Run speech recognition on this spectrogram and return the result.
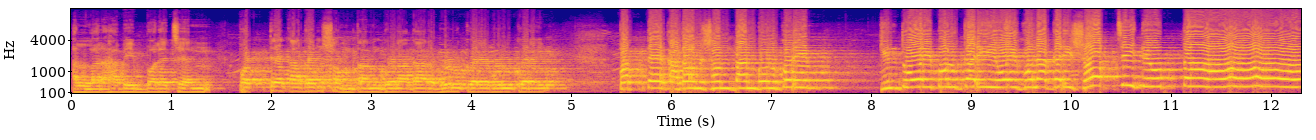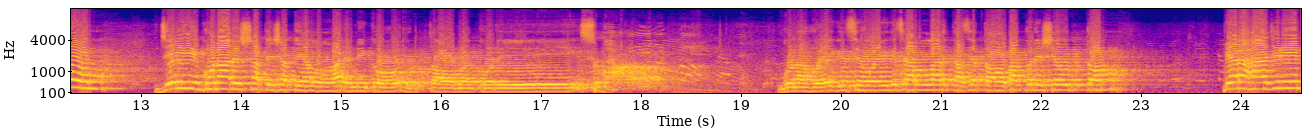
আল্লাহর হাবিব বলেছেন, প্রত্যেক আদম সন্তান গুণাগার ভুল করে ভুল করে। প্রত্যেক আদম সন্তান ভুল করে, কিন্তু ওই ভুলকারী, ওই গুণাকারী সবচেয়ে উত্তম। যে গুনার সাথে সাথে আল্লাহর নিকট তওবা করে গুনাহ হয়ে গেছে হয়ে গেছে, আল্লাহর কাছে তওবা করে সে উত্তম। পেয়ারা হাজিরিন,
